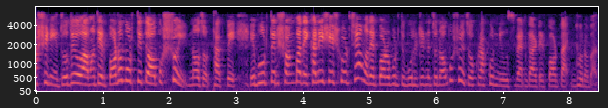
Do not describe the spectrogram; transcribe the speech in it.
আসেনি। যদিও আমাদের পরবর্তীতে অবশ্যই নজর থাকবে। এই মুহূর্তের সংবাদ এখানেই শেষ করছে। আমাদের পরবর্তী বুলেটিনের জন্য অবশ্যই চোখ রাখুন নিউজ ভ্যানগার্ডের পর্দায়। ধন্যবাদ।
